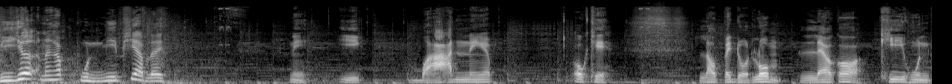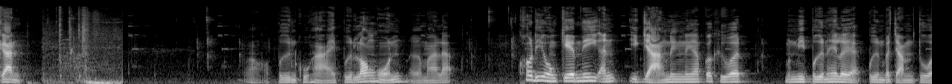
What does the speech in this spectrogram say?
มีเยอะนะครับ หุ่นมีเพียบเลย นี่อีกบานนะครับ โอเค เราไปโดดร่มแล้วก็ขี่หุ่นกันปืนกูหายปืนล่องหนเออมาแล้ว ข้อดีของเกมนี้อันอีกอย่างหนึ่งนะครับก็คือว่ามันมีปืนให้เลยอะปืนประจำตัว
